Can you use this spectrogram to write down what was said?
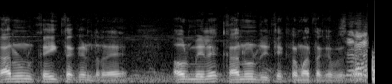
ಕಾನೂನು ಕೈಗೆ ತಗೊಂಡ್ರೆ ಅವ್ರ ಮೇಲೆ ಕಾನೂನು ರೀತಿಯ ಕ್ರಮ ತಗೋಬೇಕು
